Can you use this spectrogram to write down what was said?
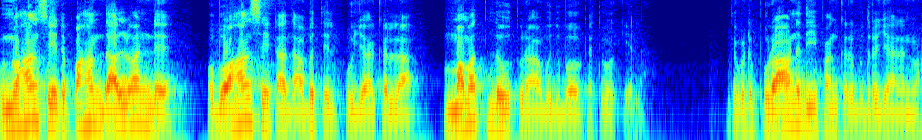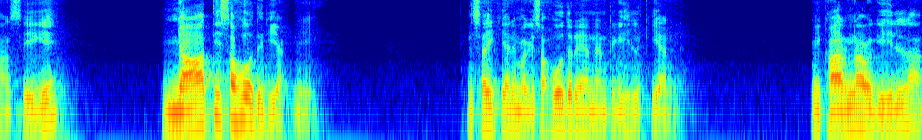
උන්වහන්සේට පහන් දල්වන්න ඔබ වහන්සේට අද අබතෙල් පූජා කරලා මමත් ලෞතර බුදු බව පැතුවා කියලා. එතකොට පුරාණ දීපංකර බුදුරජාණන් වහන්සේගේ ඥාති සහෝදරියක් මේ. නිසයි කියන්නේ මගේ සහෝදරයන්න්ට ගිහිල්ලා කියන්න. මේ කාරණාව ගිහිල්ලා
